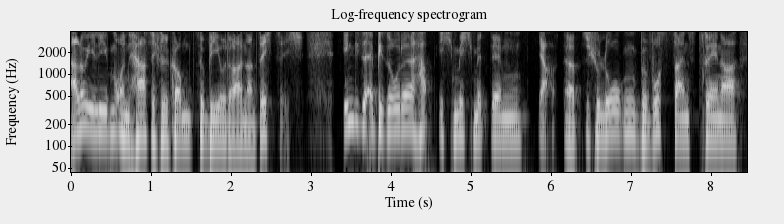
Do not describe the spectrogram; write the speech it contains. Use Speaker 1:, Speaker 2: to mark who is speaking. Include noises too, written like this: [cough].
Speaker 1: Hallo ihr Lieben und herzlich willkommen zu Bio360. In dieser Episode habe ich mich mit dem ja, äh, Psychologen, Bewusstseinstrainer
